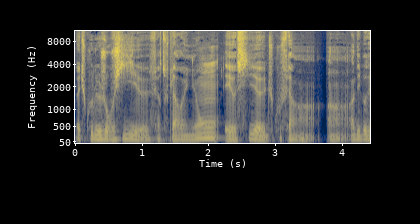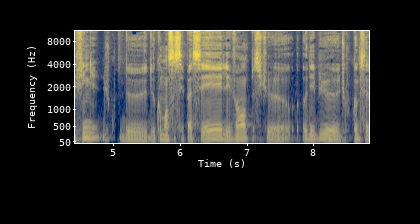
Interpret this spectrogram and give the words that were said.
bah, du coup le jour J euh, faire toute la réunion et aussi euh, du coup faire un, débriefing du coup de, de comment ça s'est passé les ventes parce que au début euh, du coup comme ça,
